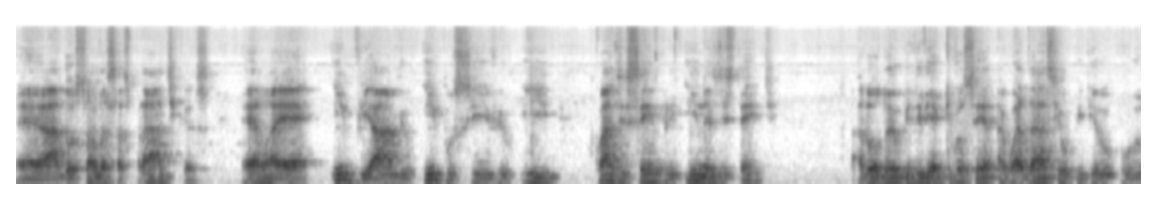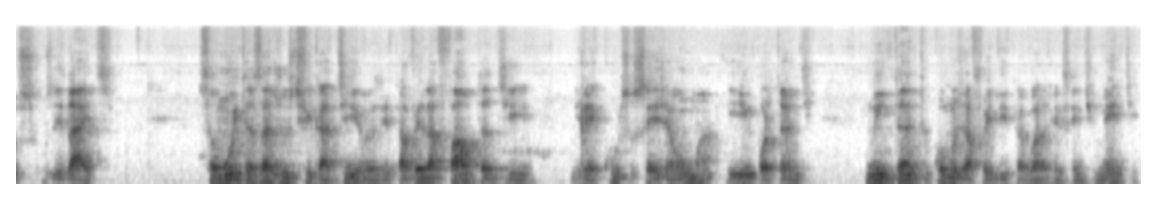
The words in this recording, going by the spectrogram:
é, a adoção dessas práticas, ela é inviável, impossível e quase sempre inexistente. Haroldo, eu pediria que você aguardasse eu pedir os, os slides. São muitas as justificativas e talvez a falta de, de recursos seja uma e importante. No entanto, como já foi dito agora recentemente,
